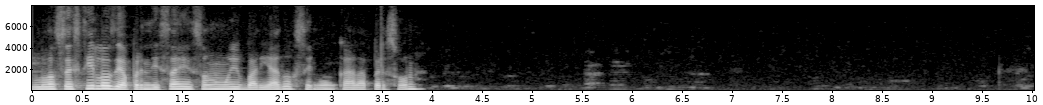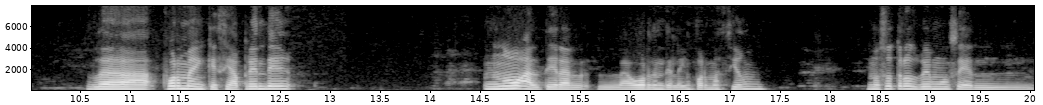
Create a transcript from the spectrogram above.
Los estilos de aprendizaje son muy variados según cada persona. La forma en que se aprende no altera la orden de la información, nosotros vemos el,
